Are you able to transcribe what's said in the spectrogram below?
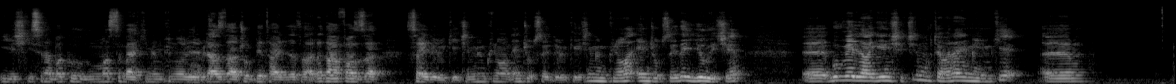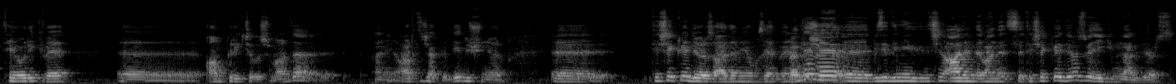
ilişkisine bakılması belki mümkün olabilir. Biraz daha çok detaylı datalarla daha fazla sayıda ülke için, mümkün olan en çok sayıda ülke için, mümkün olan en çok sayıda yıl için. E, bu veriler genişledikçe muhtemelen eminim ki e, teorik ve e, ampirik çalışmalarda e, hani artacaktır diye düşünüyorum. E, teşekkür ediyoruz Adem Yavuz Elberen'e ve e, bizi dinlediğiniz için Adem de ben de size teşekkür ediyoruz ve iyi günler diliyoruz.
